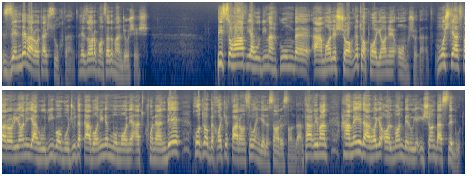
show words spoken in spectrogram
زنده بر آتش سوختند. 1556 27 یهودی محکوم به اعمال شاقه تا پایان عمر شدند. مشتی از فراریان یهودی با وجود قوانین ممانعت کننده خود را به خاک فرانسه و انگلستان رساندند. تقریبا همه درهای آلمان به روی ایشان بسته بود.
